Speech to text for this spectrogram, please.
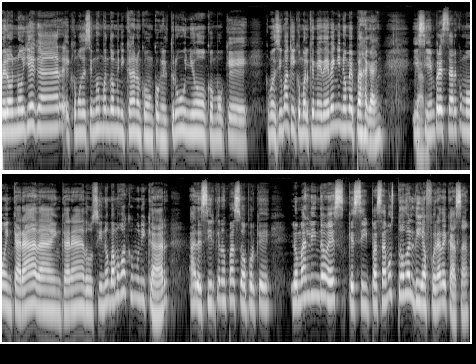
Pero no llegar, eh, como decimos en buen dominicano, con, con el truño, como que, como decimos aquí, como el que me deben y no me pagan. Y Claro. siempre estar como encarada, encarado, sino vamos a comunicar, a decir qué nos pasó, porque lo más lindo es que si pasamos todo el día fuera de casa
